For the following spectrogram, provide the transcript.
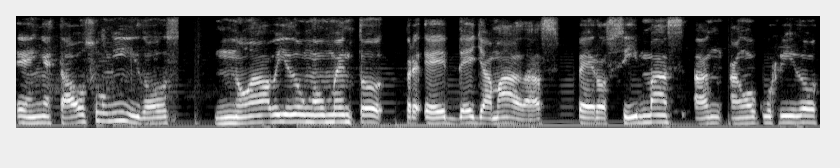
En Estados Unidos no ha habido un aumento eh, de llamadas, pero sí más han, han ocurrido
